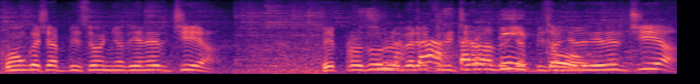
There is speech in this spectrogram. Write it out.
comunque c'è bisogno di energia. Per produrlo ma per basta, refrigerato c'è bisogno di energia.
